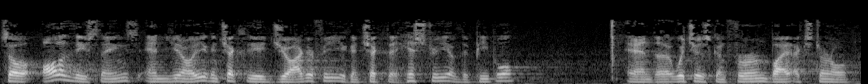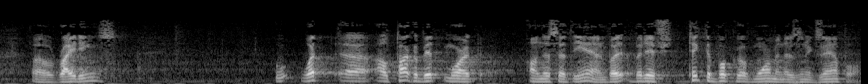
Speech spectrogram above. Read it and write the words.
So all of these things, and you know, you can check the geography, you can check the history of the people, and uh, which is confirmed by external uh, writings. What uh, I'll talk a bit more on this at the end, but, but if, take the Book of Mormon as an example.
